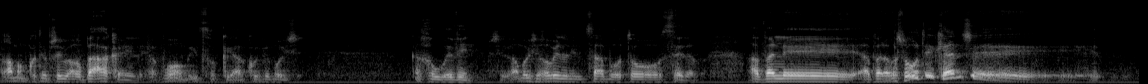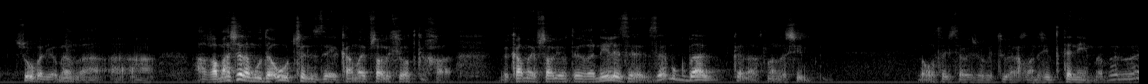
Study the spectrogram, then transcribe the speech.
הרמב"ם כותב שהיו ארבעה כאלה, אברהם, יצחק, יעקב ומוישה. ככה הוא הבין, שגם מוישה רבינו נמצא באותו סדר. אבל, אה, אבל המשמעות היא כן ש... שוב, אני אומר, הרמה של המודעות של זה, כמה אפשר לחיות ככה, וכמה אפשר להיות ערני לזה, זה מוגבל. כן, אנחנו אנשים, לא רוצה להשתמש בביטוי, אנחנו אנשים קטנים, אבל אה,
